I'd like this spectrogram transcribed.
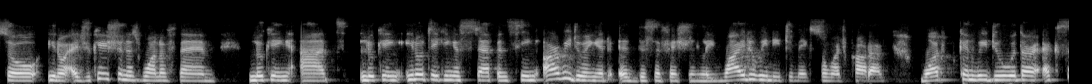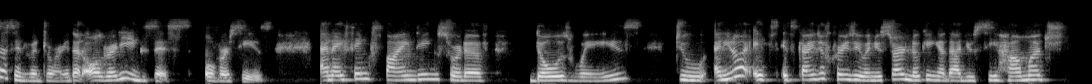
so you know education is one of them. Looking at looking you know taking a step and seeing are we doing it uh, this efficiently? Why do we need to make so much product? What can we do with our excess inventory that already exists overseas? And i think finding sort of those ways to and you know it's it's kind of crazy. When you start looking at that you see how much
